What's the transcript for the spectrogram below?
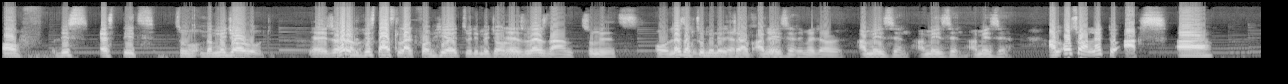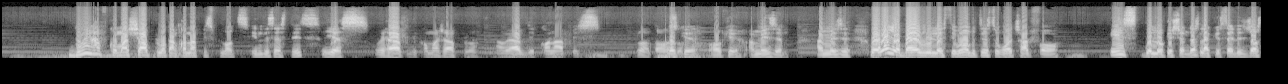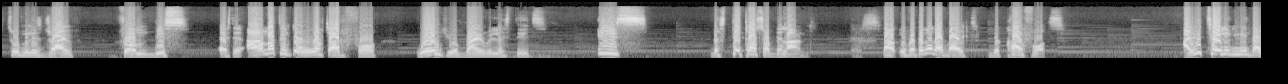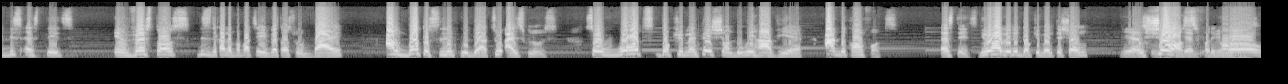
of this estate to the major road. Yeah, it's What just is the distance like from here to the major road? yeah, it's less than two minutes. Oh, less than two minutes drive. Amazing. the major road. Amazing, amazing, amazing. And also, I'd like to ask, uh, do we have commercial plot and corner piece plots in this estate? Yes, we have the commercial plot and we have the corner piece plot also. Okay, okay, amazing, amazing. Well, when you're buying real estate, one of the things to watch out for is the location. Just like you said, it's just two minutes drive from this estate. And another thing to watch out for when you're buying real estate is the status of the land. Yes. Now, if we're talking about the comfort, are you telling me that this estate investors, this is the kind of property investors will buy and go to sleep with their two eyes closed? So, what documentation do we have here at the comfort estate? Do you have any documentation Yes. show us yeah, for the comfort.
